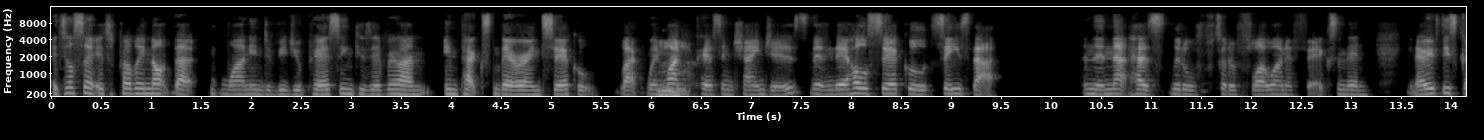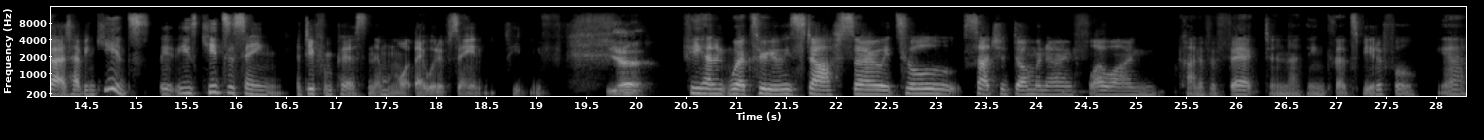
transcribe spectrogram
it's also it's probably not that one individual person because everyone impacts their own circle like when mm. one person changes then their whole circle sees that and then that has little sort of flow on effects. And then you know if this guy's having kids his kids are seeing a different person than what they would have seen if, yeah. if he hadn't worked through his stuff. So it's all such a domino flow on kind of effect and i think that's beautiful. Yeah.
